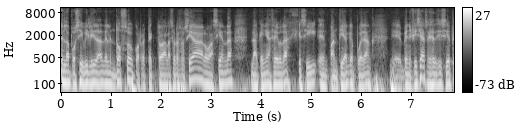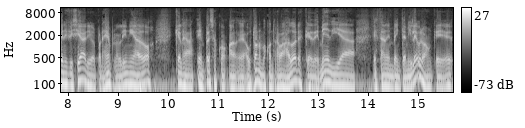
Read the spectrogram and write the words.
la posibilidad del endoso con respecto a la seguridad social o hacienda de aquellas deudas que sí en cuantía que puedan eh, beneficiarse. Es decir si es beneficiario por ejemplo en línea 2 que las empresas con, eh, autónomos con trabajadores que de media están en 20.000 euros aunque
